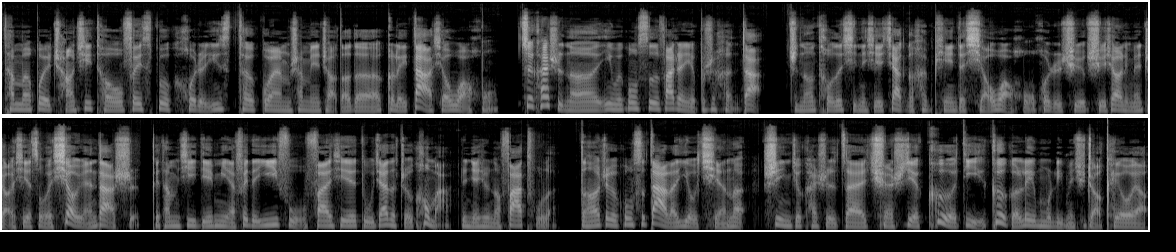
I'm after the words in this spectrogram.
他们会长期投 Facebook 或者 Instagram 上面找到的各类大小网红。最开始呢，因为公司发展也不是很大，只能投得起那些价格很便宜的小网红，或者去学校里面找一些所谓校园大使，给他们寄一点免费的衣服，发一些独家的折扣码，人家就能发图了。等到这个公司大了、有钱了，适应就开始在全世界各地各个类目里面去找 KOL，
